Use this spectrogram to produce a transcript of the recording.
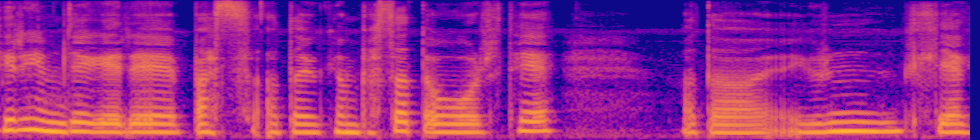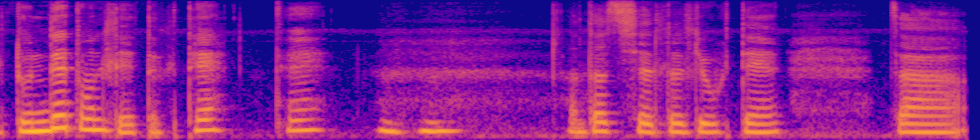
Тэр хэмжээгээрээ бас одоо юу гэм бусад өөр те одоо ер нь л яг дүндээ дүн л байдаг те. Тэ. Аа Одоо жишээлбэл юу гэдэг за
